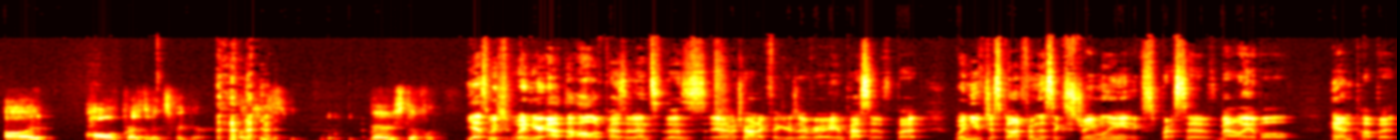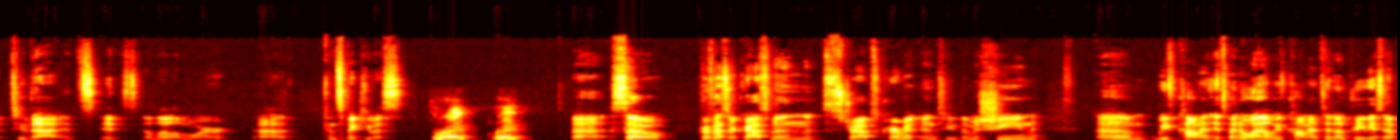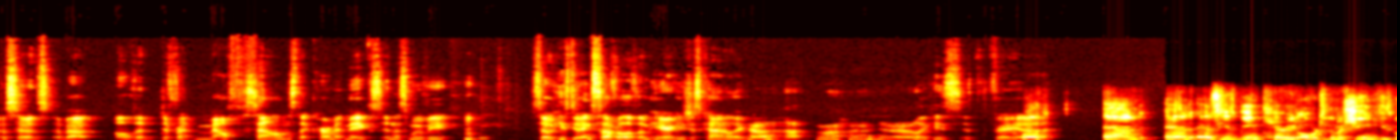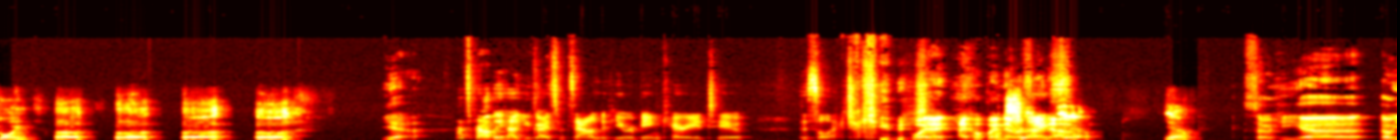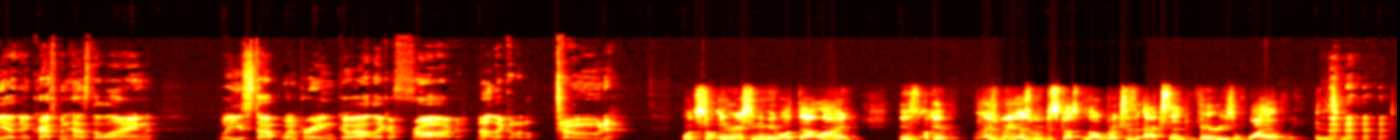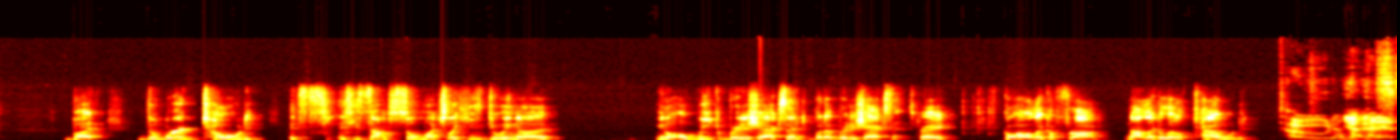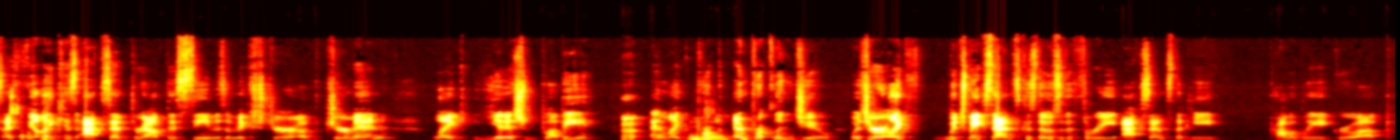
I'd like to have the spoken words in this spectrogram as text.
a Hall of Presidents figure. Like he's very stiffly. Yes, which when you're at the Hall of Presidents, those animatronic figures are very impressive. But when you've just gone from this extremely expressive, malleable hand puppet to that, it's it's a little more uh, conspicuous. Right, right. Uh, so Professor Krassman straps Kermit into the machine. Um, we've comment. It's been a while. We've commented on previous episodes about all the different mouth sounds that Kermit makes in this movie. so he's doing several of them here. He's just kind of like, like he's it's very. Uh, Well, and and as he's being carried over to the machine, he's going, uh, uh, uh, uh. yeah. That's probably how you guys would sound if you were being carried to this electrocution. Boy, I, I hope I never find out. Yeah. Yeah. So he, uh, oh yeah, and Krassman has the line, "Will you stop whimpering? Go out like a frog, not like a little toad." What's so interesting to me about that line is okay, as we as we've discussed, Mel Brooks' accent varies wildly in this movie. but the word toad, it's he sounds so much like he's doing a you know, a weak British accent, but a British accent, right? Go out like a frog, not like a little toad. toad. I yeah, what that is. I feel like his accent throughout this scene is a mixture of German, like Yiddish bubby, and like mm-hmm. Brook- and Brooklyn Jew, which are like which makes sense because those are the three accents that he probably grew up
